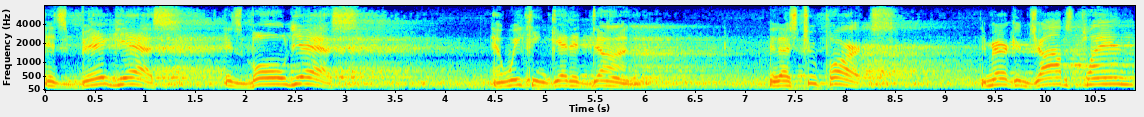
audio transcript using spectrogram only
It's big, yes. It's bold, yes. And we can get it done. It has two parts the American Jobs Plan,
